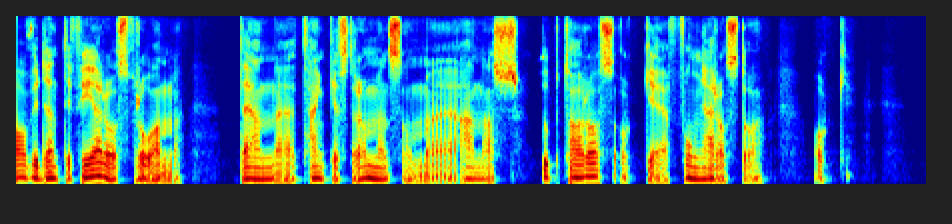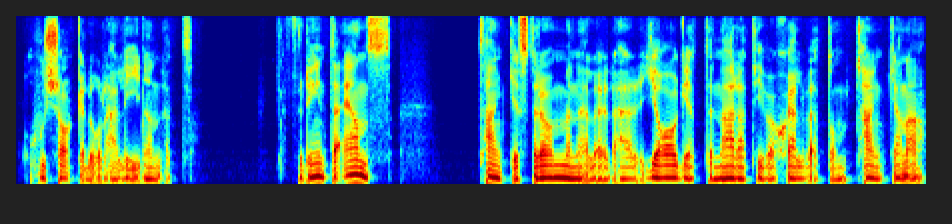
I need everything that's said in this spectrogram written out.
avidentifiera oss från den eh, tankeströmmen som eh, annars upptar oss och eh, fångar oss då och orsakar då det här lidandet. För det är inte ens tankeströmmen eller det här jaget, det narrativa självet, de tankarna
